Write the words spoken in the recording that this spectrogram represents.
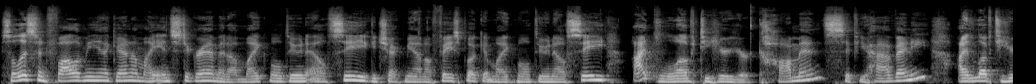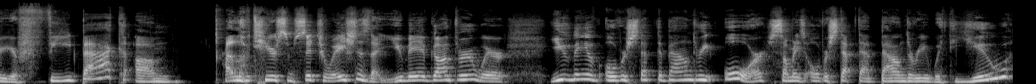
So listen, follow me again on my Instagram at uh, Mike Muldoon LC. You can check me out on Facebook at Mike Muldoon LC. I'd love to hear your comments if you have any. I'd love to hear your feedback. Um, I'd love to hear some situations that you may have gone through where you may have overstepped the boundary or somebody's overstepped that boundary with you.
